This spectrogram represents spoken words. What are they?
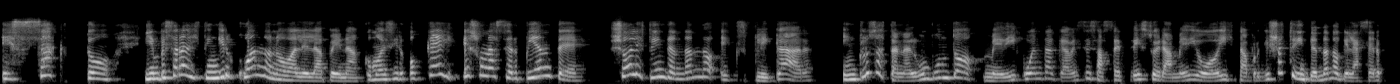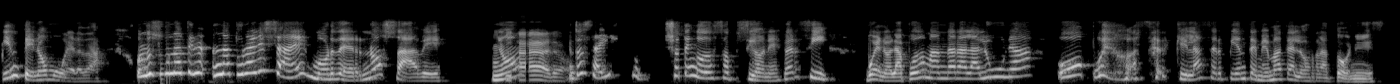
Exacto. Y empezar a distinguir cuándo no vale la pena. Como decir, ok, es una serpiente. Yo le estoy intentando explicar incluso hasta en algún punto me di cuenta que a veces hacer eso era medio egoísta, porque yo estoy intentando que la serpiente no muerda. Cuando su naturaleza es morder, no sabe, ¿no? Claro. Entonces ahí yo tengo dos opciones, ver si, bueno, la puedo mandar a la luna o puedo hacer que la serpiente me mate a los ratones.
